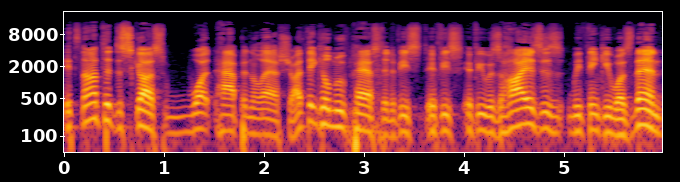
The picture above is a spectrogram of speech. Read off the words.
it's not to discuss what happened the last show. I think he'll move past it if he's if he's if he was as high as his, we think he was then,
